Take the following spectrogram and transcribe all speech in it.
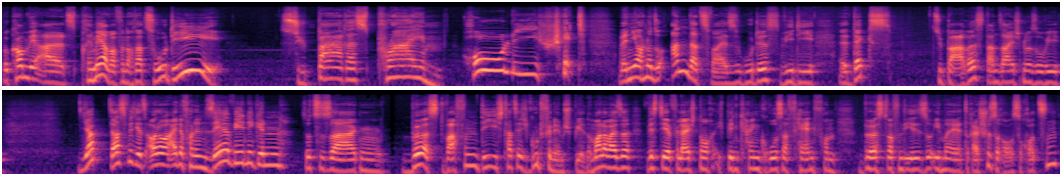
bekommen wir als Primärwaffe noch dazu die Sybaris Prime. Holy shit! Wenn die auch nur so andersweise so gut ist wie die äh, Dex Sybaris, dann sage ich nur so wie ja, das wird jetzt auch noch eine von den sehr wenigen sozusagen Burst-Waffen, die ich tatsächlich gut finde im Spiel. Normalerweise wisst ihr vielleicht noch, ich bin kein großer Fan von Burst-Waffen, die so immer drei Schüsse rausrotzen.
